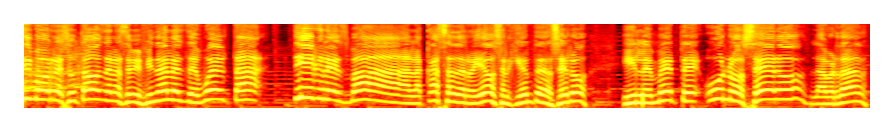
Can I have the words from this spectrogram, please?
Los rapidísimos resultados de las semifinales de vuelta. Tigres va a la casa de Rayados, el gigante de acero, y le mete 1-0. La verdad,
